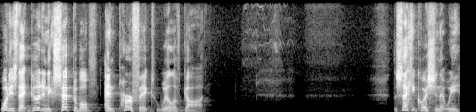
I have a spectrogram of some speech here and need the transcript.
what is that good and acceptable and perfect will of God. The second question that we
